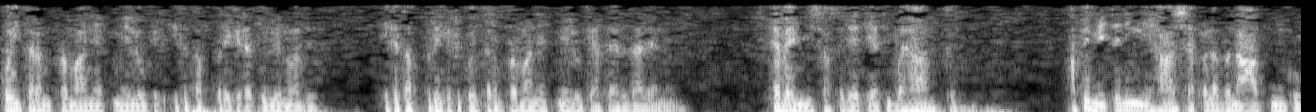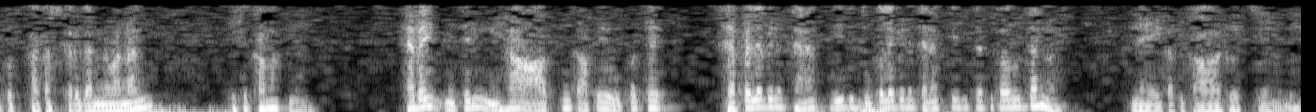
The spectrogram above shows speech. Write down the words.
කොයිතරම් ප්‍රමාණයක් මේ ලෝකෙට එක තප්පරයකට ඇතුල් වෙනවද? එක තප්පරයකට කොයිතරම් ප්‍රමාණයක් මේ ලෝකේ අතහැර දාලා යනවද? හැබැයි මේ සසරේ ඇති ඇති භයානක අපි මෙතනින් එහා සැප ලබන ආත්මික උපත සකස් කරගන්නවා නම් ඒක කමක් නෙවෙයි. හැබැයි මෙතනින් එහා ආත්මික අපේ උපත සැප ලැබෙන තැනක් වේද දුක ලැබෙන තැනක් වේද අපි කවුරුත් දන්නවද? නෑ ඒක අපි කාටවත් කියන්නේ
